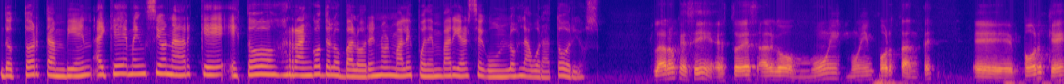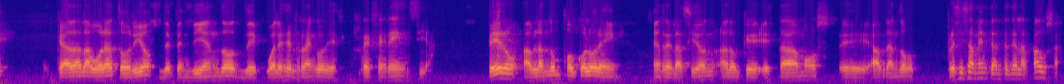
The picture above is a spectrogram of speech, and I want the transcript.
doctor, también hay que mencionar que estos rangos de los valores normales pueden variar según los laboratorios. Claro que sí, esto es algo muy, muy importante eh, porque cada laboratorio, dependiendo de cuál es el rango de referencia, pero hablando un poco, Lorraine, en relación a lo que estábamos eh, hablando precisamente antes de la pausa,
